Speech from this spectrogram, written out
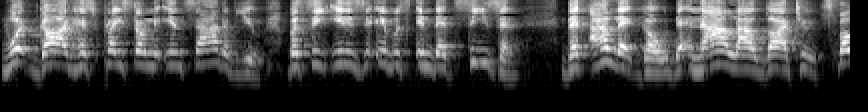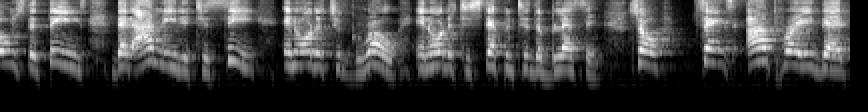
what God has placed on the inside of you. But see, it is it was in that season that I let go that, and I allow God to expose the things that I needed to see in order to grow, in order to step into the blessing. So, saints, I pray that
